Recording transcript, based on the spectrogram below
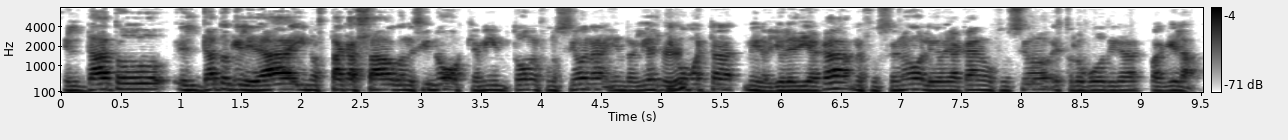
el dato, el dato que le da y no está casado con decir, no, es que a mí todo me funciona. Y en realidad el tipo muestra, mira, yo le di acá, me funcionó, le doy acá, no me funcionó, esto lo puedo tirar para qué lado.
